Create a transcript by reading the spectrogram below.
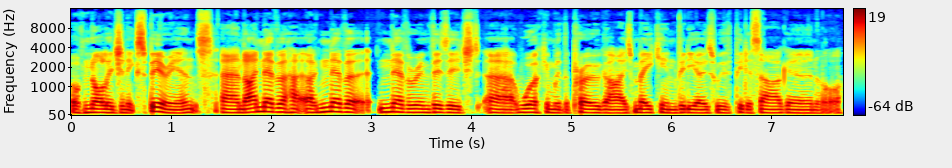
of knowledge and experience. And I never, ha- I never, never envisaged uh, working with the pro guys, making videos with Peter Sagan or,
